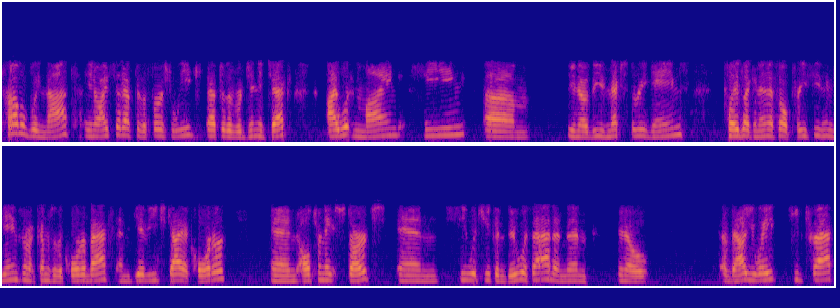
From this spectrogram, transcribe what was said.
Probably not. You know, I said after the first week, after the Virginia Tech, I wouldn't mind seeing, um, you know, these next three games played like an NFL preseason games when it comes to the quarterbacks and give each guy a quarter and alternate starts and see what you can do with that and then, you know, evaluate, keep track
